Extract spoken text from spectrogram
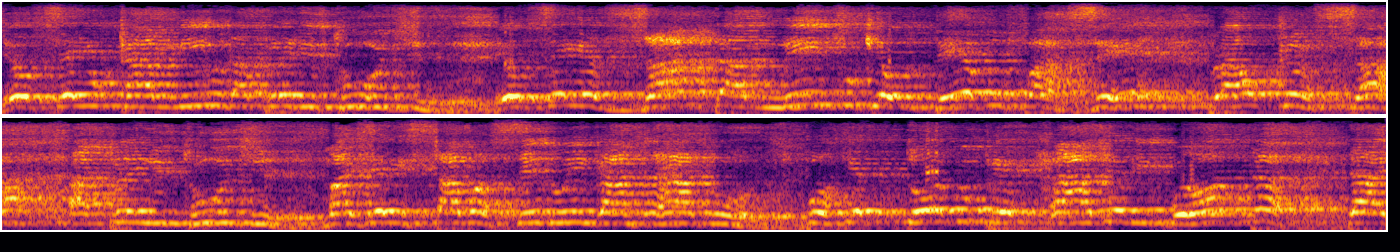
eu sei o caminho da plenitude, eu sei exatamente o que eu devo fazer para alcançar a plenitude, mas ele estava sendo enganado, porque todo pecado ele brota da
